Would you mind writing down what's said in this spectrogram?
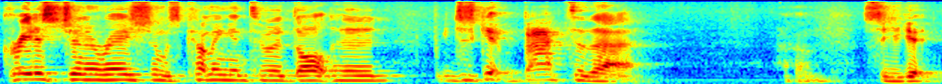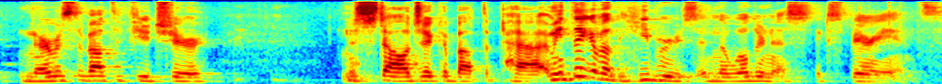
greatest generation was coming into adulthood. We just get back to that. Um, so you get nervous about the future, nostalgic about the past. I mean, think about the Hebrews in the wilderness experience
